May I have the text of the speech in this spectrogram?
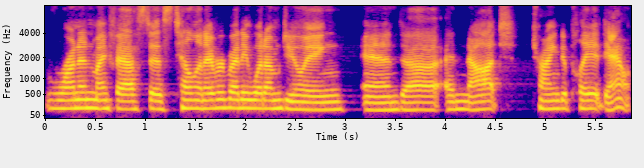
running my fastest, telling everybody what I'm doing and, uh, and not trying to play it down.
